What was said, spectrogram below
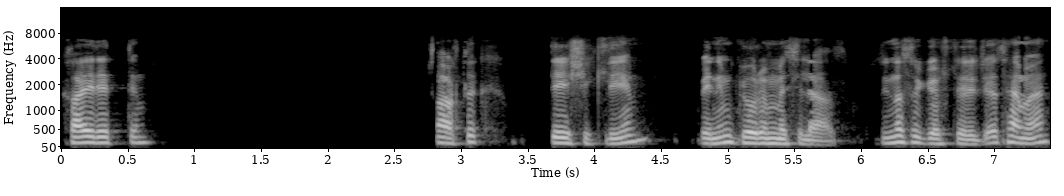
Kaydettim. Artık değişikliğim benim görünmesi lazım. Nasıl göstereceğiz? Hemen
